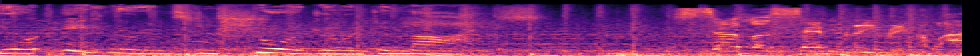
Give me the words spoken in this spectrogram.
Your ignorance ensured your demise. Some assembly required.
